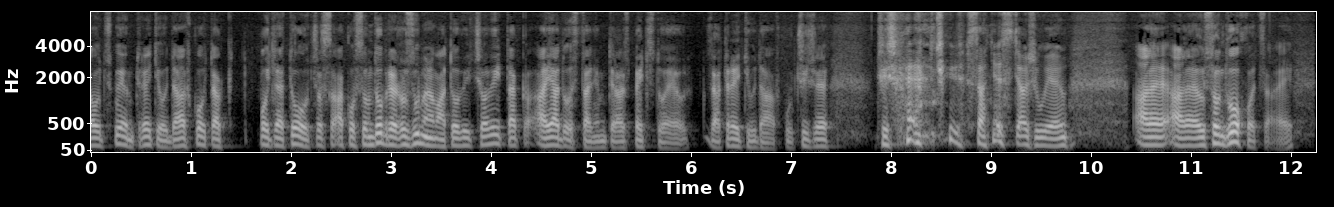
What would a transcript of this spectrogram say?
zaočkujem treťou dávkou, tak podľa toho, čo sa, ako som dobre rozumel Matovičovi, tak aj ja dostanem teraz 500 eur za tretiu dávku. Čiže, čiže, čiže sa nesťažujem, ale, ale som dôchodca. Hej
